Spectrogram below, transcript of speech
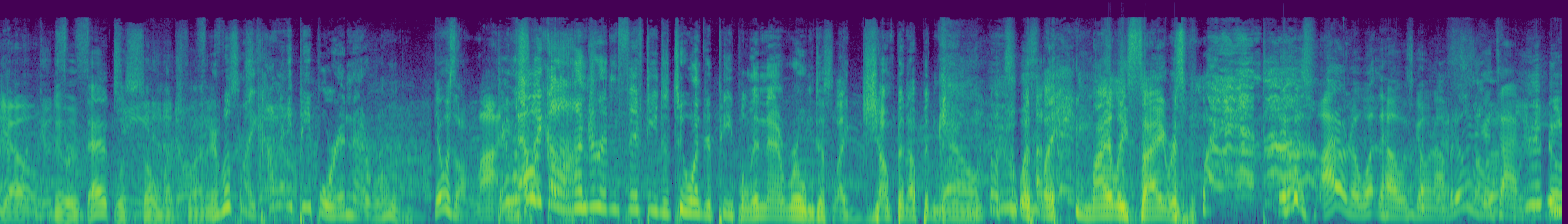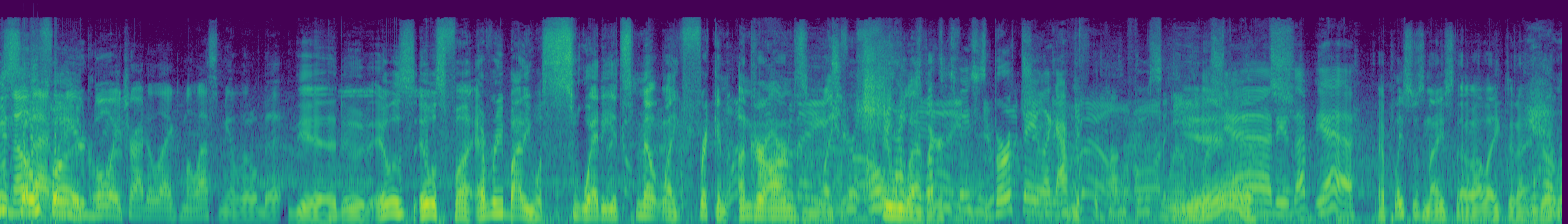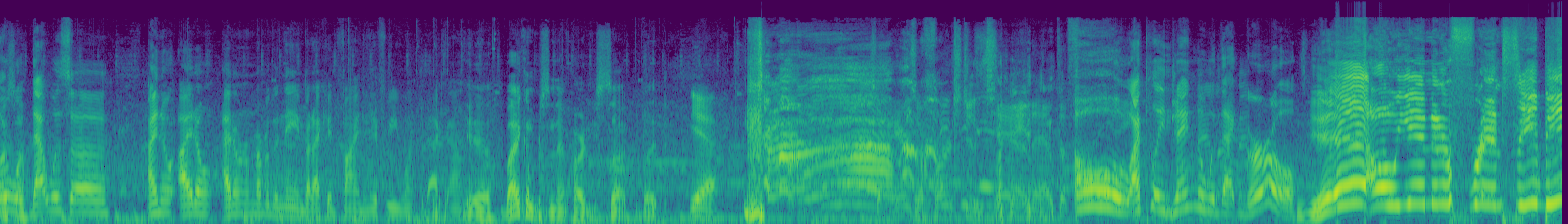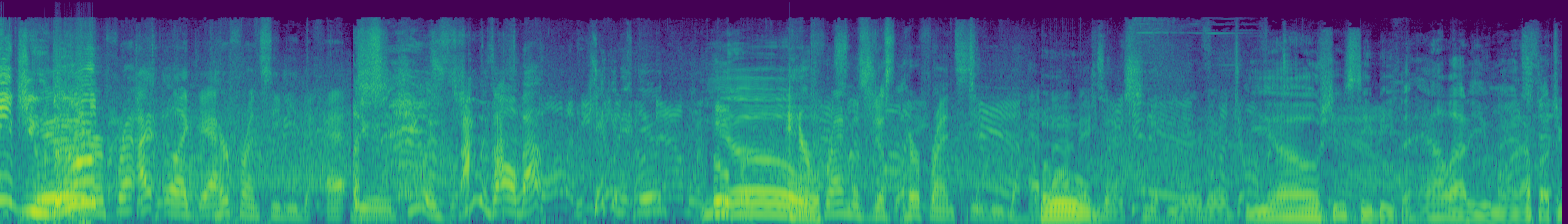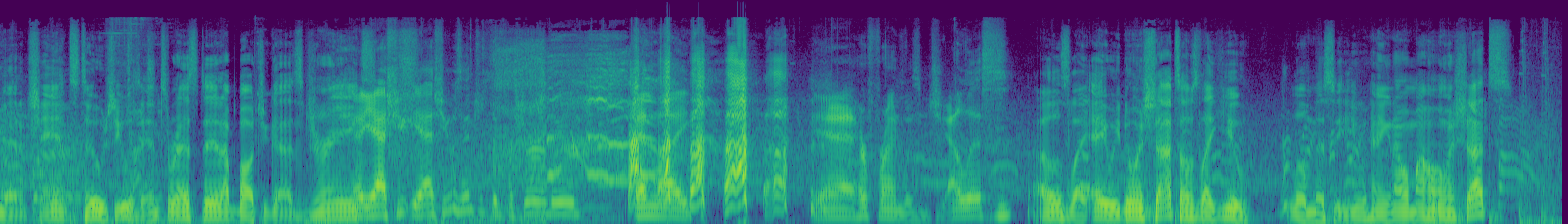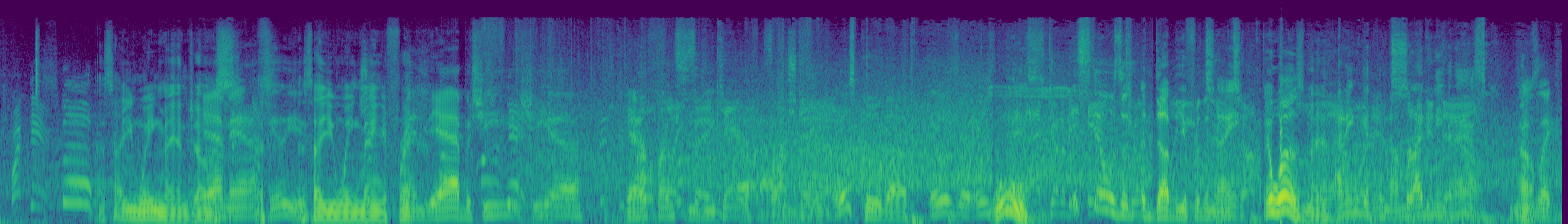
Yo. dude, that was so much fun. There was like, how many people were in that room? there was a lot. There dude. was That like 150 to 200 people in that room, just like jumping up and down with like Miley Cyrus playing. It was I don't know what the hell was going on, but it was a good time. Even was though so that fun. weird boy tried to like molest me a little bit. Yeah, dude, it was it was fun. Everybody was sweaty. It smelled like freaking underarms and like Oh, shoe that was leather. What's his face's birthday? Like after the Kung Fu Saloon. Yeah. yeah, dude. That yeah. That place was nice though. I liked it. I yeah enjoyed what- myself. that was uh. I know I don't I don't remember the name, but I could find it if we went back down. there. Yeah, by comparison, that party sucked. But Yeah. So here's a first and 10 at the Oh, I played Jenga with that girl. yeah, oh yeah, and then her friend CB'd you, Dude, dude. her friend, I like, yeah, her friend CB, that dude. She was, she was all about kicking it, dude. Yo. And her friend was just her friend CB the F Boom. out of it. She at a snooky hair, dude. Yo, she CB'd the hell out of you, man. I thought you had a chance too. She was interested. I bought you guys drinks. Yeah, yeah, she, yeah, she was interested for sure, dude. And like, yeah, her friend was jealous. I was like, "Hey, we doing shots?" I was like, "You, little Missy, you hanging out with my home and shots?" That's how you wingman, Jonas. Yeah, man, I That's- feel you. That's how you wingman your friend. And yeah, but she, she, uh, yeah, her friend CB the F out. of me. It was cool though. It was, a, it was Ooh. nice. It still was a, a W for the night. It was, man. I didn't get the number. I didn't even ask. I was like,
